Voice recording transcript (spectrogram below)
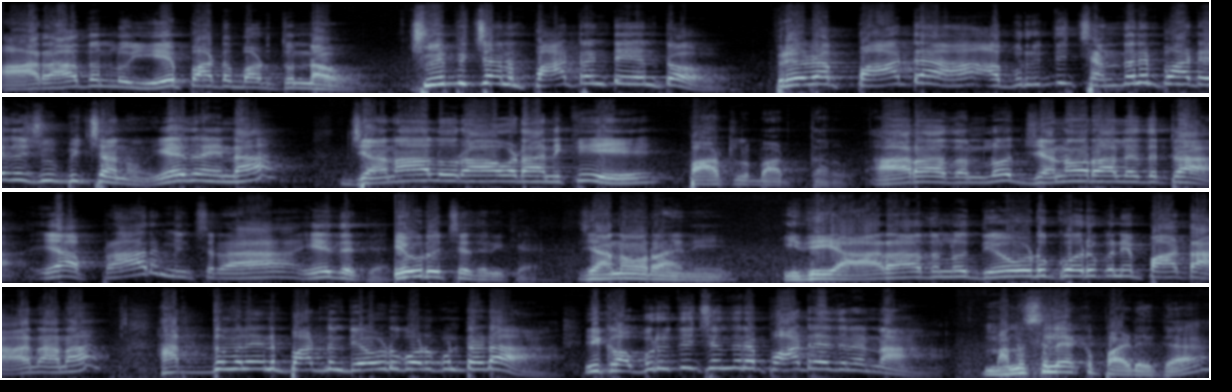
ఆరాధనలో ఏ పాట పాడుతున్నావు? చూపించాను పాట అంటే ఏంటో? ప్రియుడ పాట అభివృద్ధి చెందని పాట ఏదో చూపించాను. ఏదైనా? జనాలు రావడానికి పాటలు పాడతారు. ఆరాధనలో జనం రాలేదట. యా ప్రారంభించరా. ఏదైతే? ఎవరు వచ్చేది నీకే జనం రాని. ఇది ఆరాధనలో దేవుడు కోరుకునే పాట. నానా అర్థం లేని పాటను దేవుడు కోరుకుంటాడా? ఇక అభివృద్ధి చెందిన పాట ఏది ఏదైనా మనసు లేక పాడేదా?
